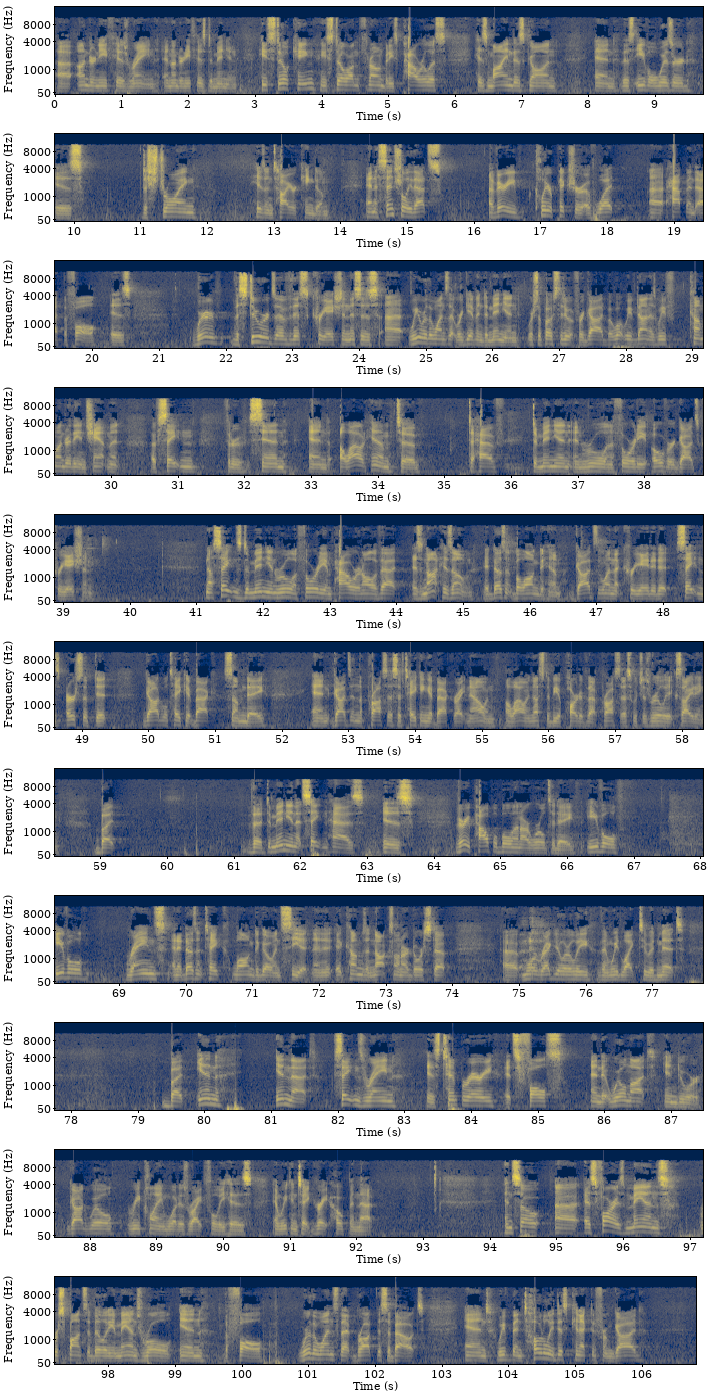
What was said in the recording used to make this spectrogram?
uh, underneath his reign and underneath his dominion. He's still king, he's still on the throne, but he's powerless. His mind is gone, and this evil wizard is destroying his entire kingdom. And essentially, that's a very clear picture of what uh, happened at the fall. Is we're the stewards of this creation. This is uh, we were the ones that were given dominion. We're supposed to do it for God, but what we've done is we've come under the enchantment of Satan through sin and allowed him to to have dominion and rule and authority over God's creation. Now, Satan's dominion, rule, authority, and power, and all of that is not his own. It doesn't belong to him. God's the one that created it. Satan's usurped it. God will take it back someday. And God's in the process of taking it back right now and allowing us to be a part of that process, which is really exciting. But the dominion that Satan has is very palpable in our world today. Evil, evil reigns, and it doesn't take long to go and see it. And it, it comes and knocks on our doorstep uh, more regularly than we'd like to admit. But in, in that, Satan's reign is temporary, it's false, and it will not endure. God will reclaim what is rightfully His, and we can take great hope in that. And so, uh, as far as man's responsibility and man's role in the fall. We're the ones that brought this about, and we've been totally disconnected from God.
